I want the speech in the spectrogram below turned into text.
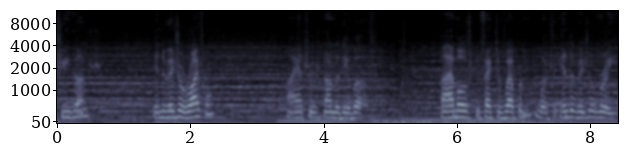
machine guns, individual rifle? My answer is none of the above. My most effective weapon was the individual Marine.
